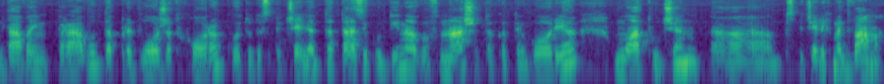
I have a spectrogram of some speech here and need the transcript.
дава им право да предложат хора, които да спечелят. Тази година в нашата категория млад учен спечелихме двама,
